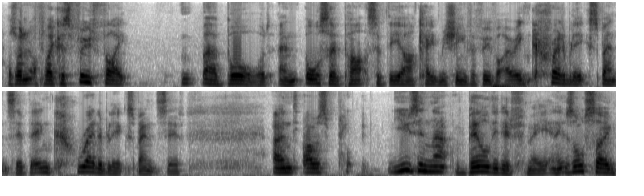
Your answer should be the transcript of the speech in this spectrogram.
I was running off my because food fight uh, board and also parts of the arcade machine for food fight are incredibly expensive. They're incredibly expensive, and I was pl- using that build he did for me, and it was also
